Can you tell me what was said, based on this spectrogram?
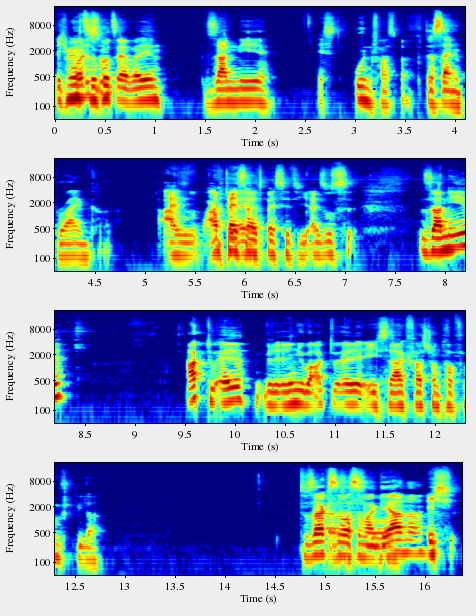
Ich möchte so kurz erwähnen, Sané ist unfassbar. Das ist seine Prime gerade. Also aktuell. besser als bei City. Also Sané, aktuell, wir reden über aktuell, ich sage fast schon Top 5 Spieler. Du sagst sowas immer so, gerne. Ich,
